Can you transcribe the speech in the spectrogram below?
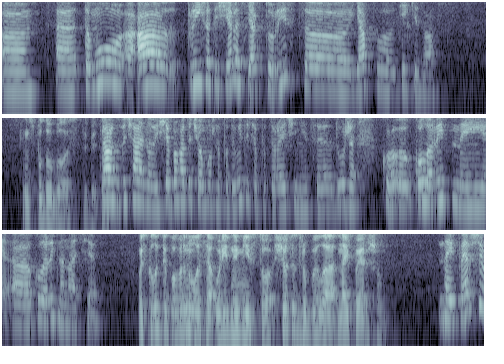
Е, е, Тому а- приїхати ще раз як турист, я б тільки за. Ну, сподобалось тобі, так? Так, звичайно, і ще багато чого можна подивитися по Туреччині. Це дуже колоритний, колоритна нація. Ось коли ти повернулася у рідне місто, що ти зробила найпершим? Найперше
